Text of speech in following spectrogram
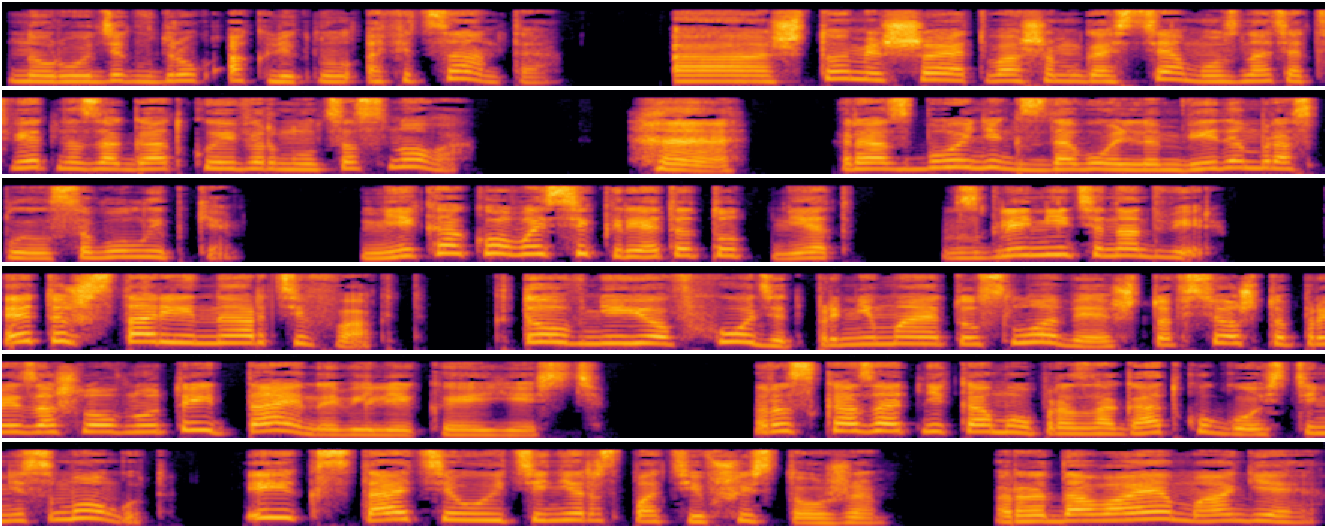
но Рудик вдруг окликнул официанта. «А что мешает вашим гостям узнать ответ на загадку и вернуться снова?» «Ха!» Разбойник с довольным видом расплылся в улыбке. «Никакого секрета тут нет. Взгляните на дверь. Это ж старинный артефакт. Кто в нее входит, принимает условие, что все, что произошло внутри, тайна великая есть. Рассказать никому про загадку гости не смогут. И, кстати, уйти не расплатившись тоже. Родовая магия.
